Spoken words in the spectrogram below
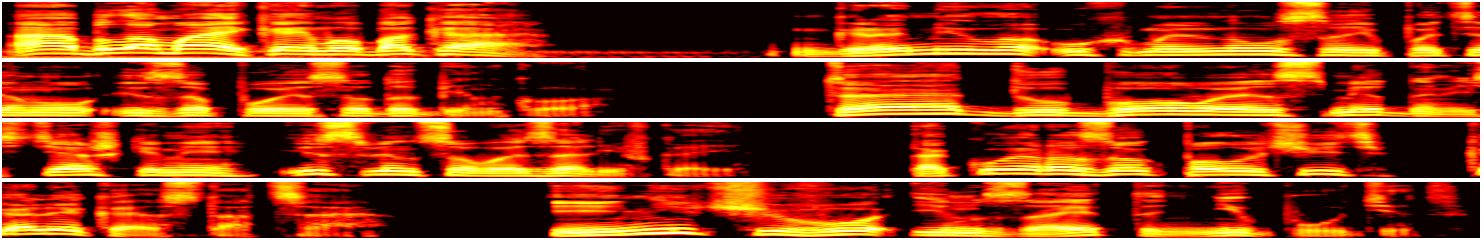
«Обломай-ка ему бока!» Громила ухмыльнулся и потянул из-за пояса дубинку. Та дубовая с медными стяжками и свинцовой заливкой. Такой разок получить, калекой остаться. И ничего им за это не будет.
